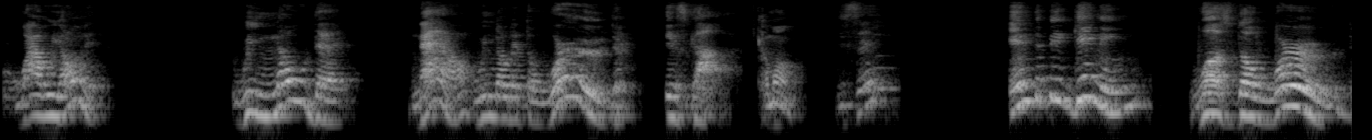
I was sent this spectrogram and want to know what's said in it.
while we own it, we know that now we know that the word is God. Come on. You see? In the beginning was the Word,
